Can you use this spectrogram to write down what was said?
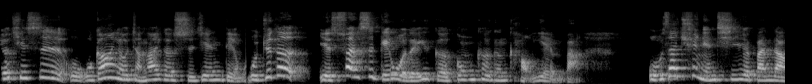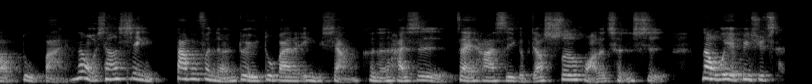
尤其是我，我刚刚有讲到一个时间点，我觉得也算是给我的一个功课跟考验吧。我在去年七月搬到杜拜，那我相信大部分的人对于杜拜的印象，可能还是在它是一个比较奢华的城市。那我也必须承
